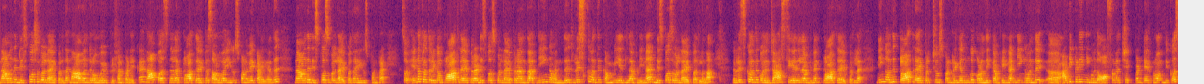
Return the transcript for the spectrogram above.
நான் வந்து டிஸ்போசபிள் டயப்பர் தான் நான் வந்து ரொம்பவே ப்ரிஃபர் பண்ணியிருக்கேன் நான் பர்சனலாக கிளாத் டயப்பர்ஸ் அவ்வளோவா யூஸ் பண்ணவே கிடையாது. நான் வந்து டிஸ்போசபிள் டயப்பர் தான் யூஸ் பண்ணுறேன் ஸோ என்னை பொறுத்த வரைக்கும் கிளாத் டயப்பராக டிஸ்போசபிள் டயப்பராக இருந்தால் நீங்கள் வந்து ரிஸ்க் வந்து கம்மி எதில் அப்படின்னா டிஸ்போசபிள் டயப்பரில் தான். ரிஸ்க் வந்து கொஞ்சம் ஜாஸ்தி எதில் அப்படின்னா கிளாத் டயப்பரில் நீங்கள் வந்து கிளாத் டயப்பர் சூஸ் பண்ணுறீங்க உங்கள் குழந்தைக்கு அப்படின்னா நீங்கள் வந்து அடிக்கடி நீங்கள் வந்து ஆஃப் அண்ட் செக் பண்ணிட்டே இருக்கணும் பிகாஸ்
